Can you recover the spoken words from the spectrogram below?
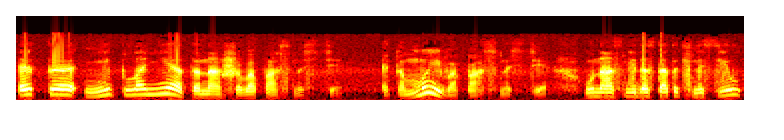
Это не планета наша в опасности». Это мы в опасности. У нас недостаточно сил,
